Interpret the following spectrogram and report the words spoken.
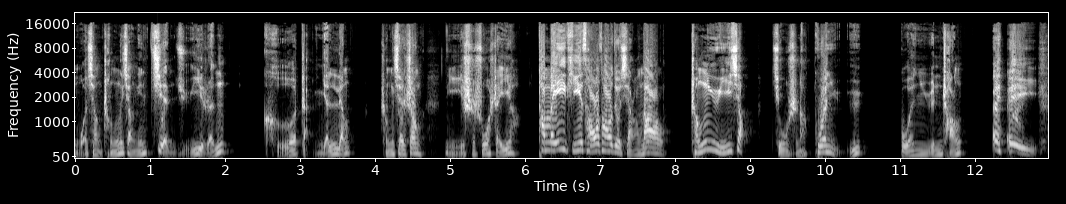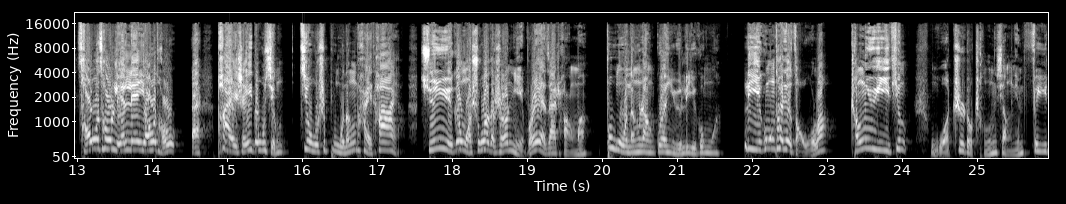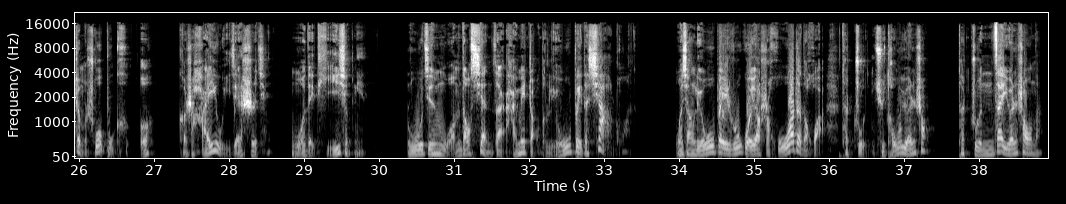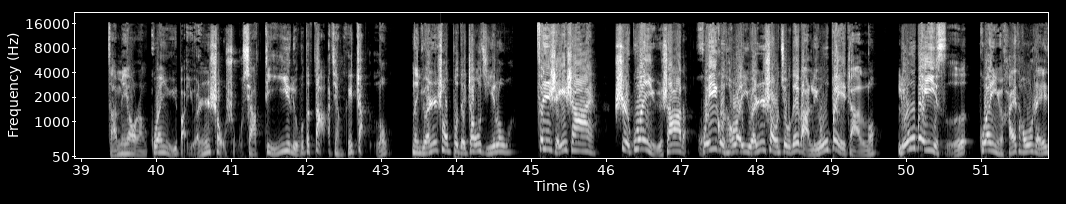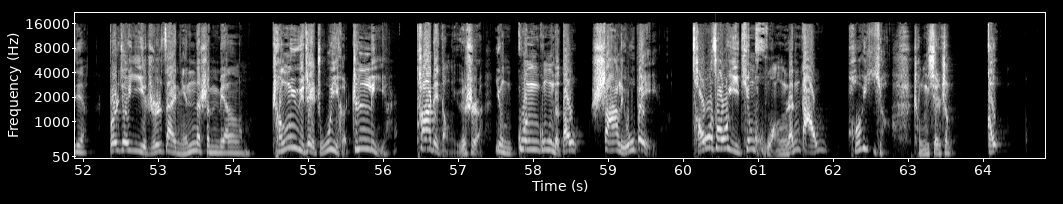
我向丞相您荐举一人，可斩颜良。”程先生，你是说谁呀？他没提曹操，就想到了。程昱一笑：“就是那关羽。”关云长，嘿嘿，曹操连连摇头，哎，派谁都行，就是不能派他呀。荀彧跟我说的时候，你不是也在场吗？不能让关羽立功啊，立功他就走了。程昱一听，我知道丞相您非这么说不可，可是还有一件事情，我得提醒您。如今我们到现在还没找到刘备的下落呢。我想刘备如果要是活着的话，他准去投袁绍，他准在袁绍那。咱们要让关羽把袁绍手下第一流的大将给斩喽，那袁绍不得着急喽啊？分谁杀呀？是关羽杀的，回过头来袁绍就得把刘备斩喽。刘备一死，关羽还投谁去？不是就一直在您的身边了吗？程昱这主意可真厉害，他这等于是用关公的刀杀刘备呀！曹操一听恍然大悟，哎呀，程先生高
